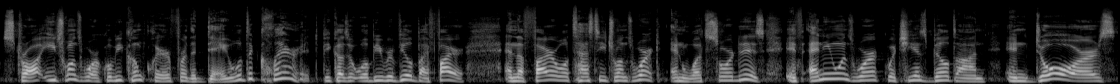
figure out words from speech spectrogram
straw, each one's work will become clear, for the day will declare it, because it will be revealed by fire. And the fire will test each one's work and what sort it is. If anyone's work which he has built on endures,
